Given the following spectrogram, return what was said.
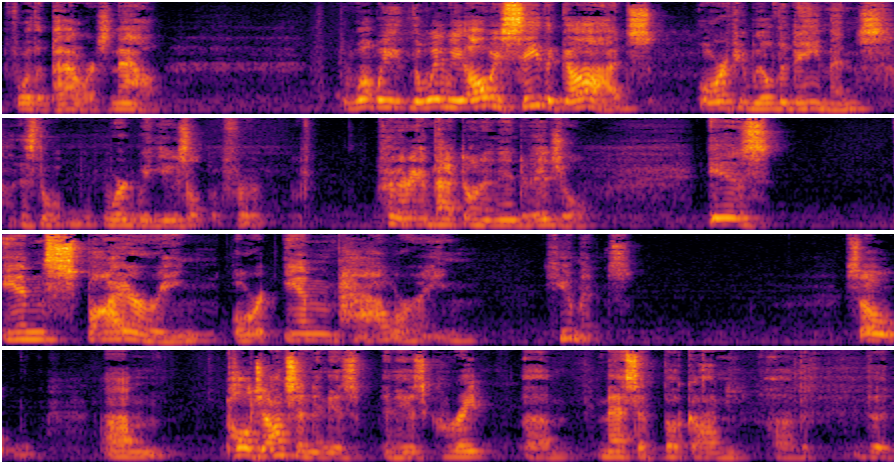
for the powers. Now, what we the way we always see the gods, or if you will, the demons, is the word we use for for their impact on an individual, is inspiring or empowering humans. So um, Paul Johnson, in his in his great um, massive book on uh, the the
